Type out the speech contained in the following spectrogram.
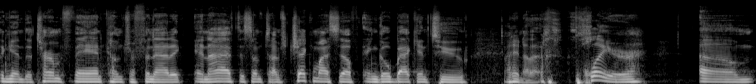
again, the term fan comes from fanatic, and I have to sometimes check myself and go back into I didn't know that. player um,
